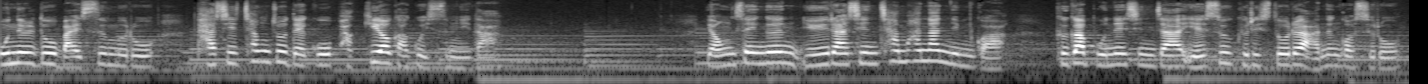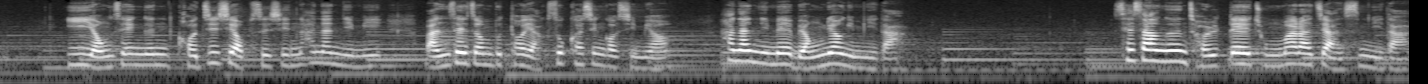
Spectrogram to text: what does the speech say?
오늘도 말씀으로 다시 창조되고 바뀌어 가고 있습니다. 영생은 유일하신 참 하나님과 그가 보내신 자 예수 그리스도를 아는 것으로 이 영생은 거짓이 없으신 하나님이 만세 전부터 약속하신 것이며 하나님의 명령입니다. 세상은 절대 종말하지 않습니다.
